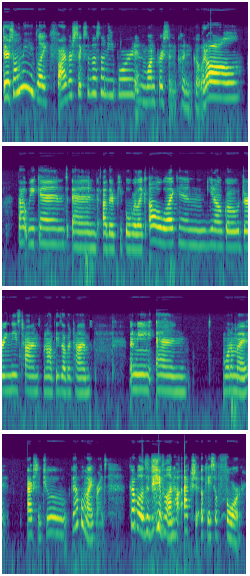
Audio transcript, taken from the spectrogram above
there's only like five or six of us on e-board, and one person couldn't go at all that weekend, and other people were like, "Oh, well, I can, you know, go during these times, but not these other times." And me and one of my, actually two, a couple of my friends couple of the people on actually okay so four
